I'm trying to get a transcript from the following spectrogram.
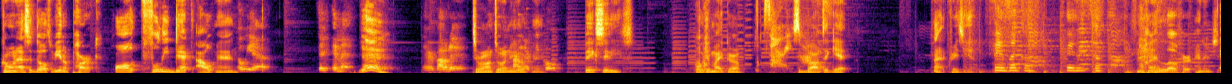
Grown ass adults be in a park, all fully decked out, man. Oh yeah. They're in it. Yeah, They're about it. Toronto and New York, man. people. Big cities. Hold your mic, girl. Sorry. It's about to get not crazy yet. Physical. Physical. I love her energy.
